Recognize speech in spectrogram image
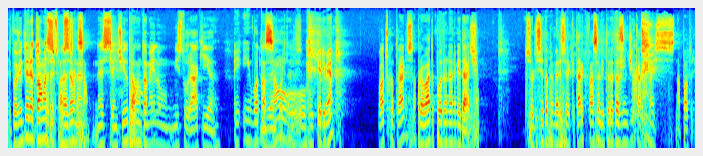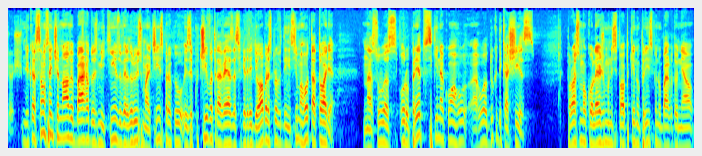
depois a gente retoma essa discussão, né, nesse sentido, então, para não, também não misturar aqui a. Em, em votação, o requerimento? Votos contrários? Aprovado por unanimidade. Solicito ao primeiro secretário que faça a leitura das indicações na pauta de hoje. Indicação 109, barra 2015, do vereador Wilson Martins, para que o Executivo, através da Secretaria de Obras, providencie uma rotatória nas ruas Ouro Preto, esquina com a rua, a rua Duque de Caxias, próximo ao Colégio Municipal Pequeno Príncipe, no bairro Tonial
